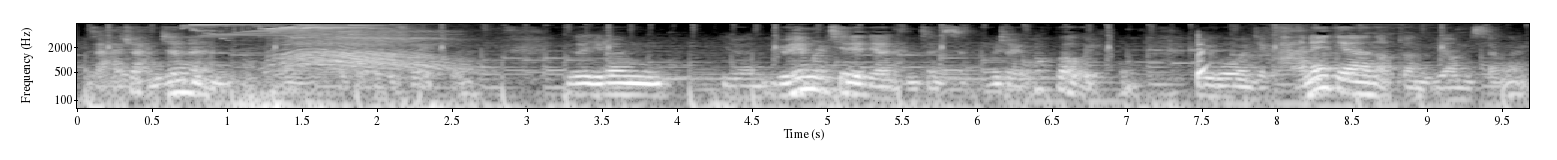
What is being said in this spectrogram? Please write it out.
그래서 아주 안전한 어, 것을 볼 수가 있고 그래서 이런 이런 유해 물질에 대한 안전성을 저희가 확보하고 있고 그리고 이제 간에 대한 어떤 위험성은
